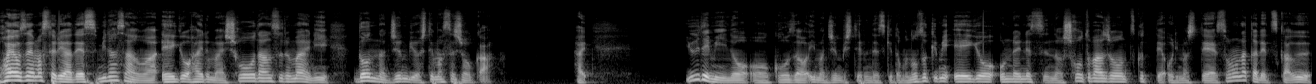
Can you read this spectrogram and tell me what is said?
おはようございます。テリアです。皆さんは営業入る前、商談する前にどんな準備をしてますでしょうか？はい。ユーデミーの講座を今準備してるんですけども、覗き見営業オンラインレッスンのショートバージョンを作っておりまして、その中で使う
